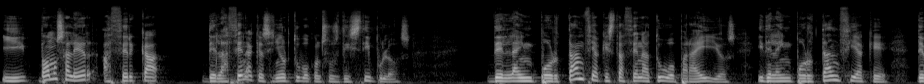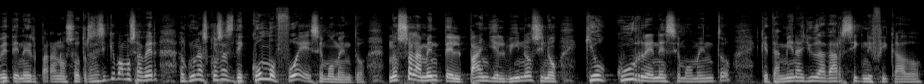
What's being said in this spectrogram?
Y vamos a leer acerca de la cena que el Señor tuvo con sus discípulos de la importancia que esta cena tuvo para ellos y de la importancia que debe tener para nosotros. Así que vamos a ver algunas cosas de cómo fue ese momento. No solamente el pan y el vino, sino qué ocurre en ese momento que también ayuda a dar significado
